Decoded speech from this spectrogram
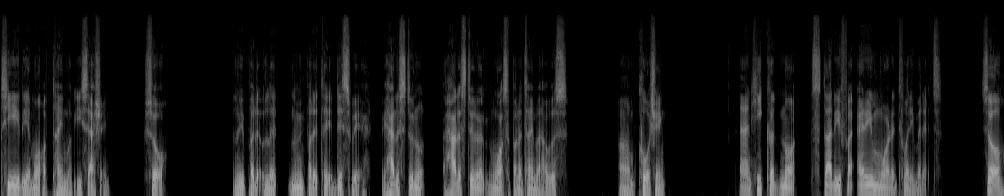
T the amount of time of each session. So let me put it let, let me put it to you this way. We had a student I had a student once upon a time that I was um, coaching, and he could not study for any more than 20 minutes. So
